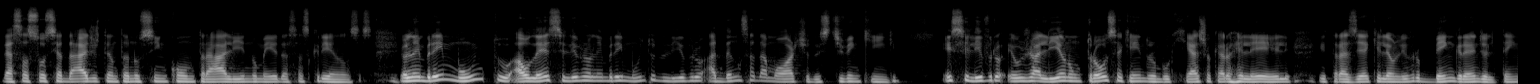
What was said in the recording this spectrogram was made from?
dessa sociedade tentando se encontrar ali no meio dessas crianças. Eu lembrei muito, ao ler esse livro, eu lembrei muito do livro A Dança da Morte, do Stephen King. Esse livro eu já li, eu não trouxe aqui ainda no Bookcast, eu quero reler ele e trazer que ele é um livro bem grande, ele tem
